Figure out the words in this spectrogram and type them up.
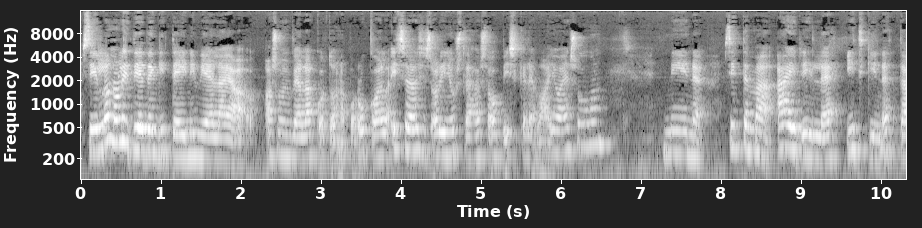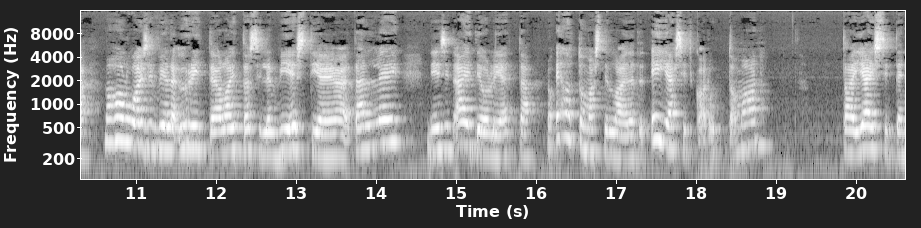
silloin oli tietenkin teini vielä ja asuin vielä kotona porukoilla. Itse asiassa olin just lähdössä opiskelemaan Joensuuhun. Niin sitten mä äidille itkin, että mä haluaisin vielä yrittää laittaa sille viestiä ja tälleen. Niin sitten äiti oli, että no ehdottomasti laitat, että ei jää sit kaduttamaan. Tai jäisi sitten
